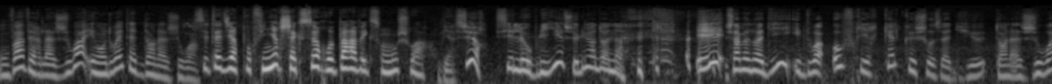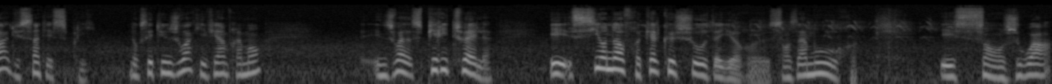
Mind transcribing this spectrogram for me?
on va vers la joie et on doit être dans la joie. C'est-à-dire, pour finir, chaque sœur repart avec son mouchoir. Bien sûr. Si elle l'a oublié, je lui en donne un. et Jean Benoît dit, il doit offrir quelque chose à Dieu dans la joie du Saint-Esprit. Donc c'est une joie qui vient vraiment, une joie spirituelle. Et si on offre quelque chose, d'ailleurs, euh, sans amour et sans joie,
